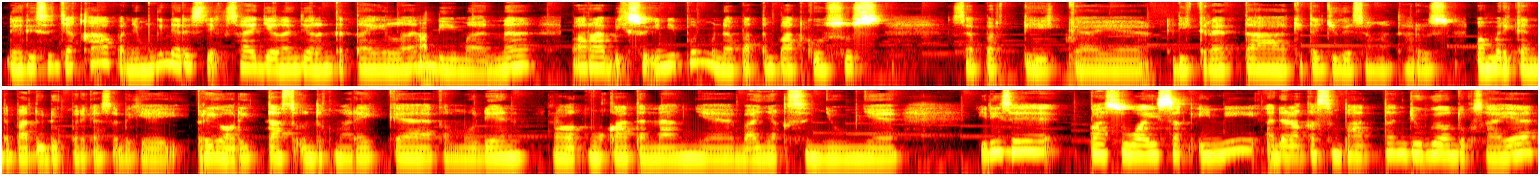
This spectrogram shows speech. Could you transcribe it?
dari sejak kapan ya? Mungkin dari sejak saya jalan-jalan ke Thailand di mana para biksu ini pun mendapat tempat khusus seperti kayak di kereta kita juga sangat harus memberikan tempat duduk mereka sebagai prioritas untuk mereka kemudian raut muka tenangnya banyak senyumnya jadi saya pas Waisak ini adalah kesempatan juga untuk saya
